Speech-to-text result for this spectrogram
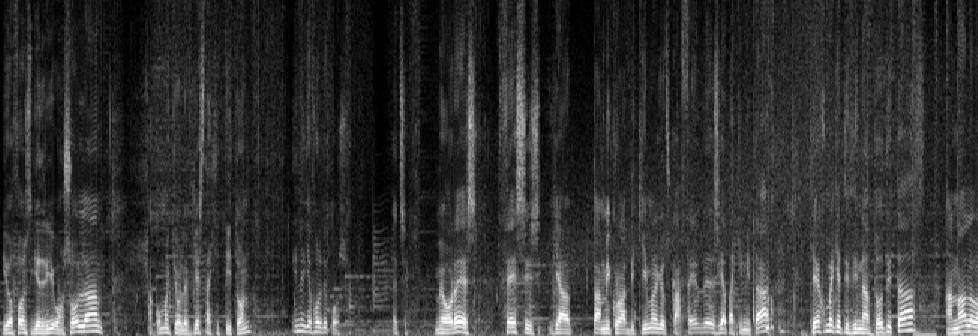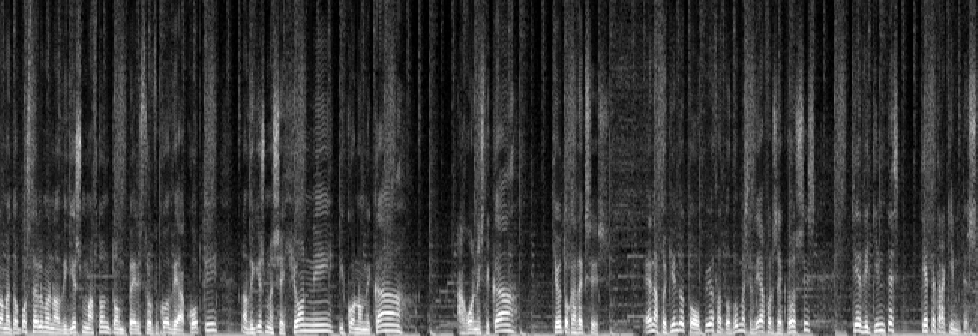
η οθόνη στην κεντρική κονσόλα, ακόμα και ο λευγές ταχυτήτων είναι διαφορετικός. Έτσι. Με ωραίες θέσεις για τα μικροαντικείμενα, για τους καφέδες, για τα κινητά και έχουμε και τη δυνατότητα ανάλογα με το πώς θέλουμε να οδηγήσουμε αυτόν τον περιστροφικό διακόπτη, να οδηγήσουμε σε χιόνι, οικονομικά, αγωνιστικά και ούτω καθεξής. Ένα αυτοκίνητο το οποίο θα το δούμε σε διάφορες εκδόσεις και δικίνητες και τετρακίνητες.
